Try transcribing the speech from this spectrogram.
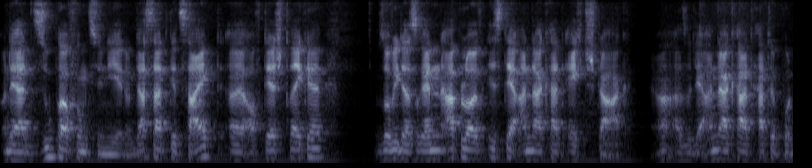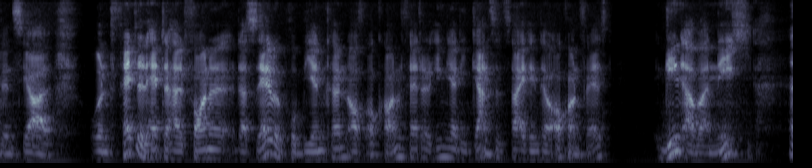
Und er hat super funktioniert. Und das hat gezeigt, äh, auf der Strecke, so wie das Rennen abläuft, ist der Undercut echt stark. Also der Undercut hatte Potenzial. Und Vettel hätte halt vorne dasselbe probieren können auf Ocon. Vettel hing ja die ganze Zeit hinter Ocon fest. Ging aber nicht,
